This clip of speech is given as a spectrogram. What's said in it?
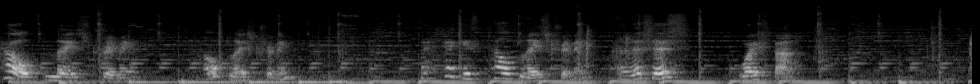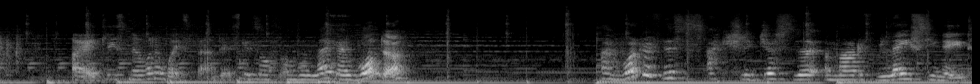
help lace trimming. Help lace trimming? The heck is help lace trimming? And this is waistband. I at least know what a waistband is. It's off on the leg. I wonder I wonder if this is actually just the amount of lace you need.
